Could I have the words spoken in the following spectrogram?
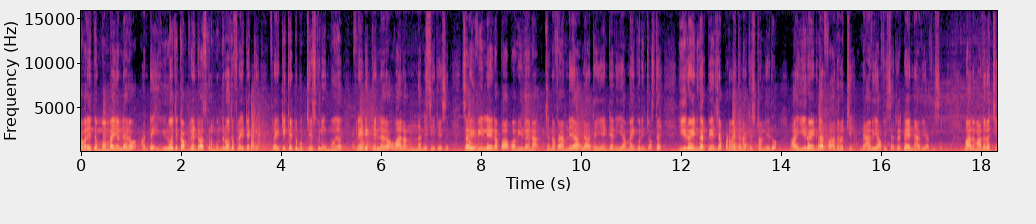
ఎవరైతే ముంబై వెళ్ళారో అంటే ఈరోజు కంప్లైంట్ రాసుకుని ముందు రోజు ఫ్లైట్ ఎక్కి ఫ్లైట్ టికెట్లు బుక్ చేసుకుని ఫ్లైట్ ఎక్కి వెళ్ళారో వాళ్ళందరినీ సీ చేశారు. సరే వీళ్ళైనా పాపం వీళ్ళైనా చిన్న ఫ్యామిలీయా లేకపోతే ఏంటి అని ఈ అమ్మాయి గురించి వస్తే హీరోయిన్ గారి పేరు చెప్పడం అయితే నాకు ఇష్టం లేదు. ఆ హీరోయిన్ గారి ఫాదర్ వచ్చి navy officer retired navy officer వాళ్ళ మదర్ వచ్చి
